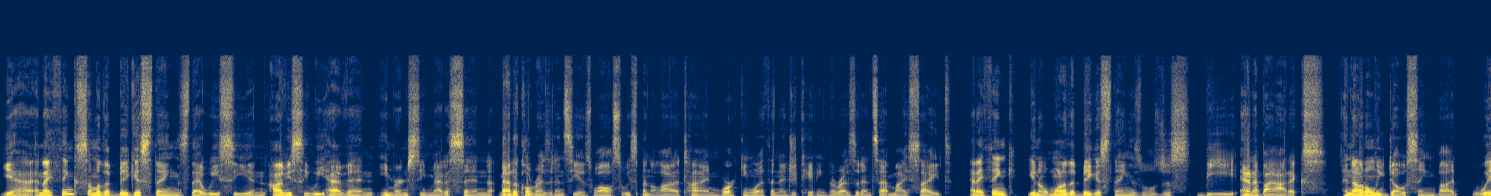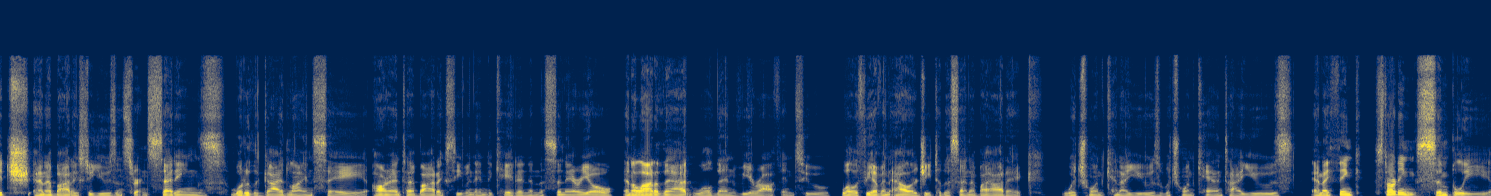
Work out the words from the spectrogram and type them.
Yeah, and I think some of the biggest things that we see, and obviously we have an emergency medicine medical residency as well. So we spend a lot of time working with and educating the residents at my site. And I think, you know, one of the biggest things will just be antibiotics and not only dosing, but which antibiotics to use in certain settings. What do the guidelines say? Are antibiotics even indicated in the scenario? And a lot of that will then veer off into, well, if you have an allergy to this antibiotic, which one can I use, which one can't I use. And I think starting simply,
